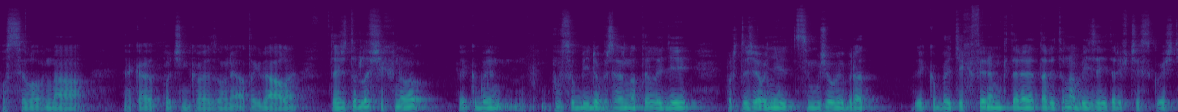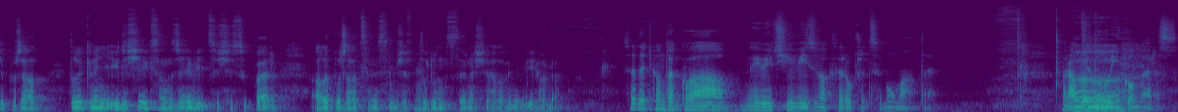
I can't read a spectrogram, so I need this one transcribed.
posilovna, nějaké odpočinkové zóny a tak dále. Takže tohle všechno jakoby působí dobře na ty lidi, protože oni si můžou vybrat jakoby těch firm, které tady to nabízejí, tady v Česku ještě pořád tolik není, i když je jich samozřejmě víc, což je super, ale pořád si myslím, že v tohle je naše hlavní výhoda. Co je teď taková největší výzva, kterou před sebou máte v rámci uh, toho e-commerce?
